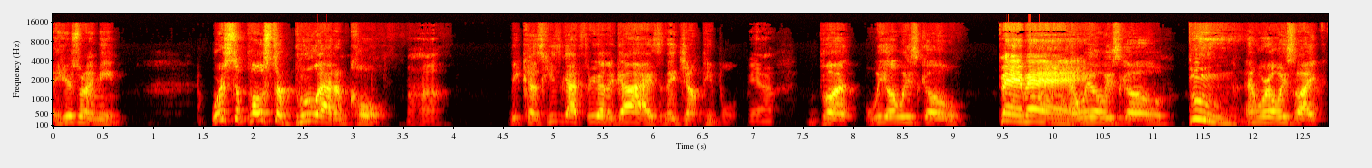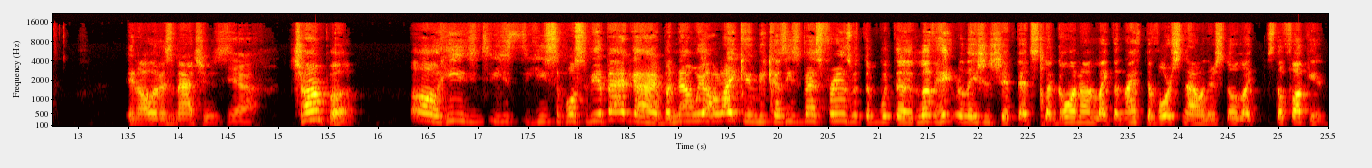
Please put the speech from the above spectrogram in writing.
And here's what I mean: we're supposed to boo Adam Cole uh huh. because he's got three other guys and they jump people, Yeah. but we always go Baby. and we always go boom. and we're always like in all of his matches. Yeah. Ciampa. Oh, he's he's he's supposed to be a bad guy, but now we all like him because he's best friends with the with the love hate relationship that's like going on like the ninth divorce now, and they're still like still fucking.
